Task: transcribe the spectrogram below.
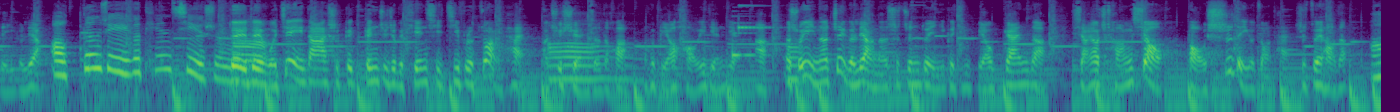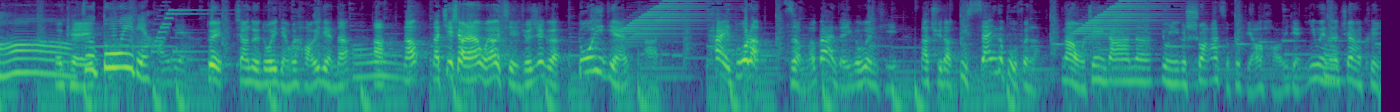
的一个量。哦，根据一个天气是吗？对对，我建议大家是根根据这个天气、肌肤的状态啊去选择的话，哦会比较好一点点啊。那所以呢，这个量呢是针对一个肌肤比较干的，想要长效保湿的一个状态是最好的。哦 OK 就多一点好一点。对，相对多一点会好一点的、哦啊。那那接下来我要解决这个多一点啊，太多了怎么办的一个问题。那去到第三个部分了。那我建议大家呢用一个刷子会比较好一点，因为呢、嗯这样可以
